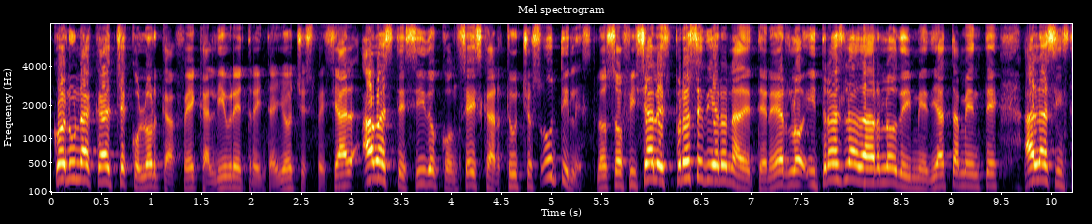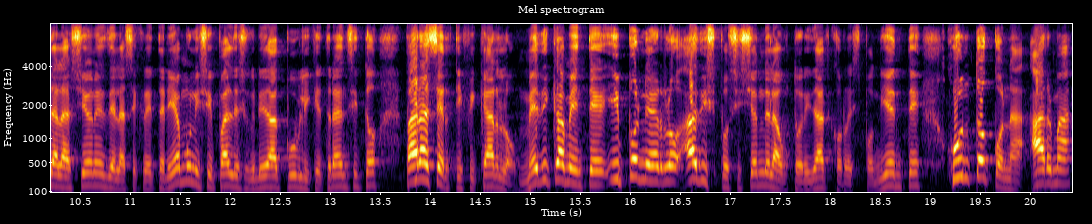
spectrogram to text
con una cacha color café calibre 38 especial abastecido con seis cartuchos útiles. Los oficiales procedieron a detenerlo y trasladarlo de inmediatamente a las instalaciones de la Secretaría Municipal de Seguridad Pública y Tránsito para certificarlo médicamente y ponerlo a disposición de la autoridad correspondiente junto con la arma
